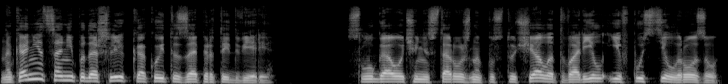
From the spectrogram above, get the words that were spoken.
Наконец они подошли к какой-то запертой двери. Слуга очень осторожно постучал, отворил и впустил Розу.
